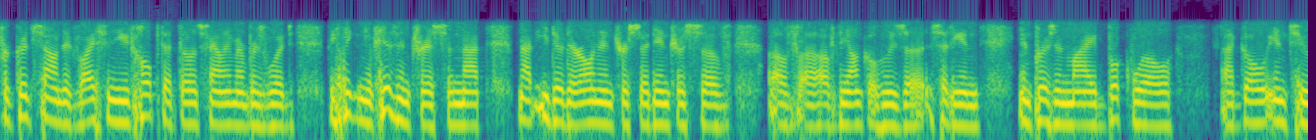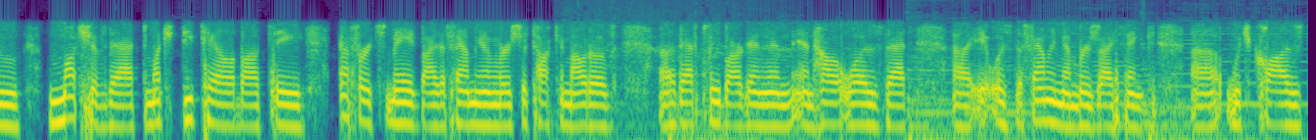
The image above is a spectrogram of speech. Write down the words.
for good sound advice. And you'd hope that those family members would be thinking of his interests and not not either their own interests or the interests of of uh, of the uncle who's uh, sitting in in prison. My book will. Uh, go into much of that, much detail about the efforts made by the family members to talk him out of uh, that plea bargain and, and how it was that uh, it was the family members, I think, uh, which caused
